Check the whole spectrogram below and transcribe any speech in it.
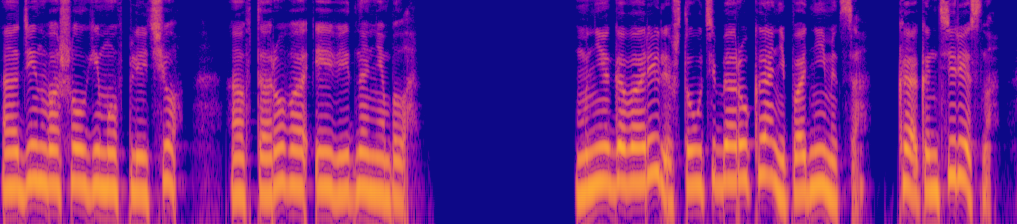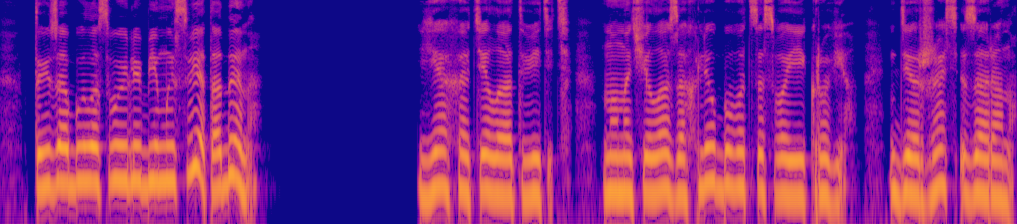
Один вошел ему в плечо, а второго и видно не было. «Мне говорили, что у тебя рука не поднимется. Как интересно. Ты забыла свой любимый свет, Адена». Я хотела ответить, но начала захлебываться своей кровью, держась за рану.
